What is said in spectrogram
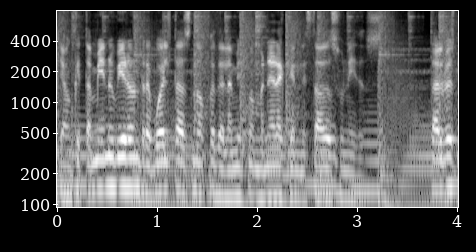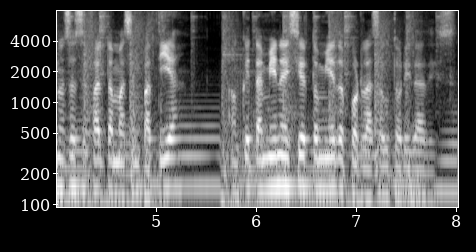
y aunque también hubieron revueltas no fue de la misma manera que en Estados Unidos. Tal vez nos hace falta más empatía, aunque también hay cierto miedo por las autoridades.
